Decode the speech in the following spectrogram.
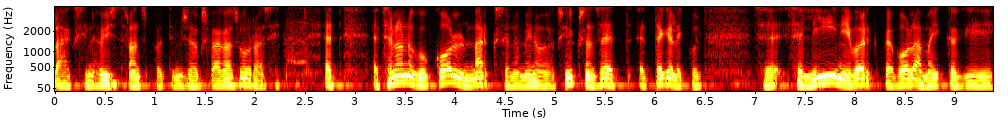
läheks sinna ühistransporti, mis oleks väga suur asi. et, et seal on nagu kolm märksõna minu jaoks, üks on see, et, et tegelikult see, see liinivõrk peab olema ikkagi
